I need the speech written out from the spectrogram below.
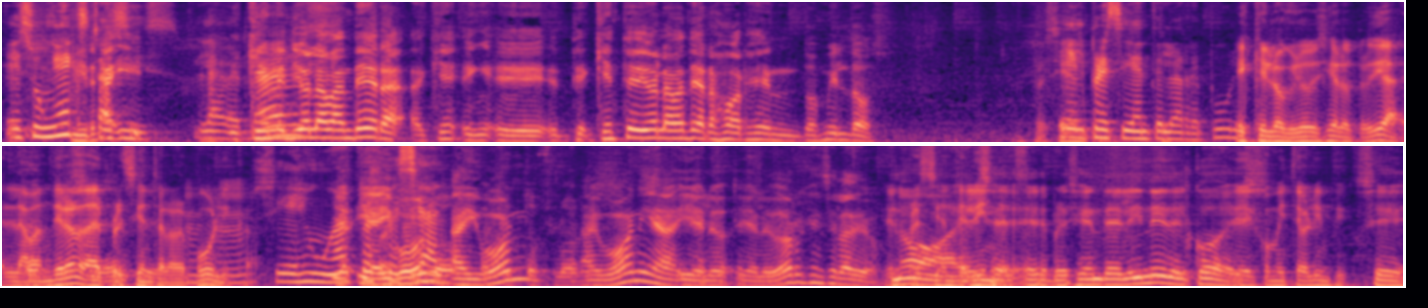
Es un Mira, éxtasis, y- la ¿y verdad. ¿Quién le dio la bandera? ¿A quién, en, eh, te- ¿quién te dio la bandera, Jorge, en 2002? Presidente. El presidente de la República. Es que lo que yo decía el otro día, la bandera la del presidente de la República. Sí, es un Y, acto y a Ivonne, especial. a Ivonne, a Ivonne y a, y a Leo- y a Leodoro, ¿quién se la dio? El no, presidente del INDES. el, el presidente del INDE y del CODES. Del Comité Olímpico. Sí,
